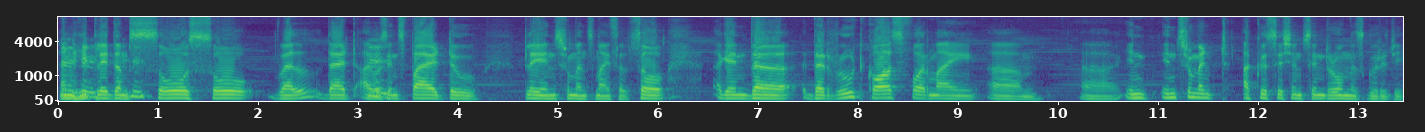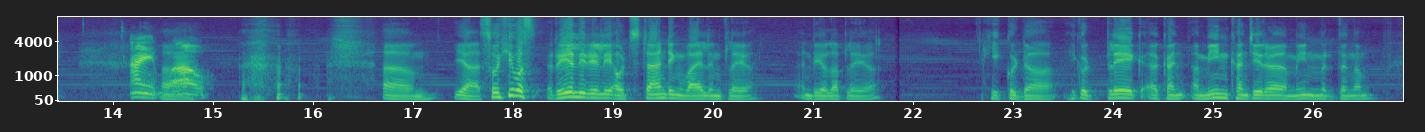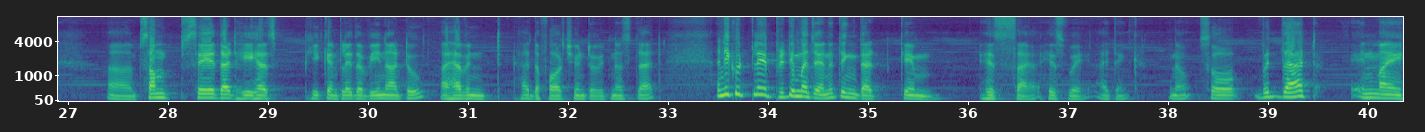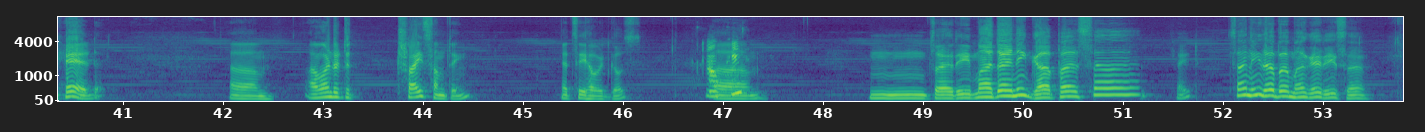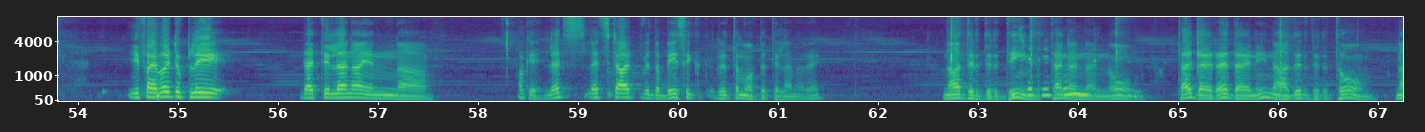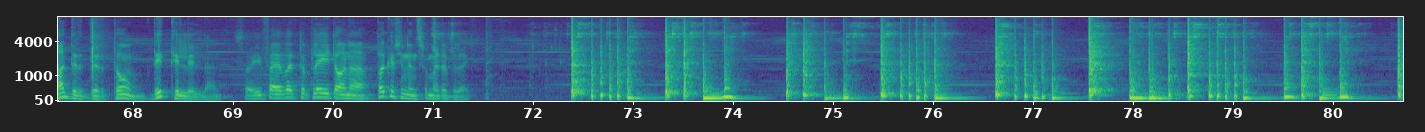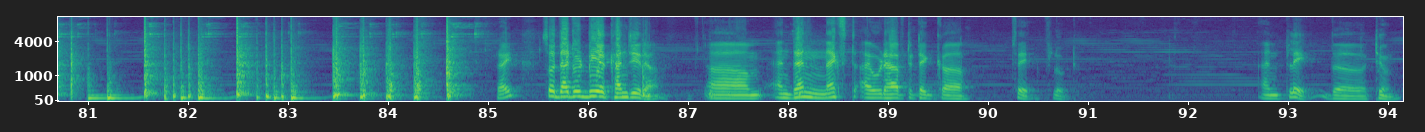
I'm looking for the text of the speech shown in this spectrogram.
and he played them so so well that I was inspired to play instruments myself. So again, the the root cause for my um, uh, in, instrument acquisition syndrome is Guruji. I wow. um, yeah, so he was really, really outstanding violin player and viola player. He could uh, he could play a, a mean kanjira, a mean mridangam. Uh, some say that he has he can play the veena too. I haven't had the fortune to witness that, and he could play pretty much anything that came his si- his way. I think you know. So with that in my head, um, I wanted to try something. Let's see how it goes. Okay. Um, mm, Sari sa, magari sa. If I were to play that tilana in, uh, okay, let's let's start with the basic rhythm of the tilana, right? Nadir dir din, tanana nom, tadaradani nadir dir tom, nadir dir tom, dittilillana. So if I were to play it on a percussion instrument, it would be like. right? So that would be a kanjira. Um, and then next I would have to take, uh, say, flute and play the tune.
